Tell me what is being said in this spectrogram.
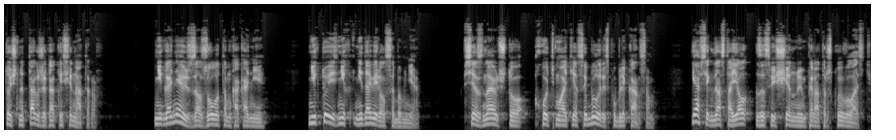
точно так же, как и сенаторов. Не гоняюсь за золотом, как они. Никто из них не доверился бы мне. Все знают, что, хоть мой отец и был республиканцем, я всегда стоял за священную императорскую власть.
